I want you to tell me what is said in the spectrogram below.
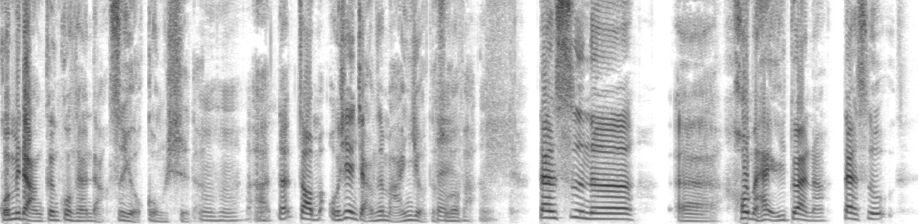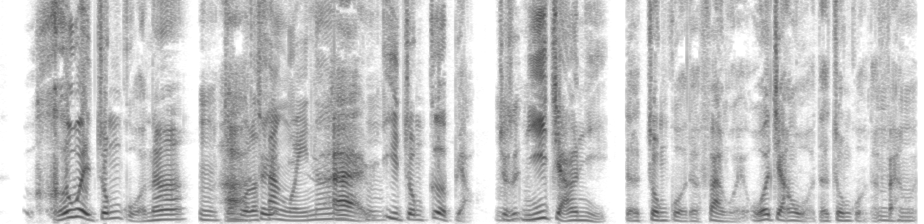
国民党跟共产党是有共识的。嗯哼，啊，那照马，我现在讲的是马英九的说法。但是呢，呃，后面还有一段呢，但是。何谓中国呢？嗯，中国的范围呢？哎，一中各表，就是你讲你的中国的范围，我讲我的中国的范围，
